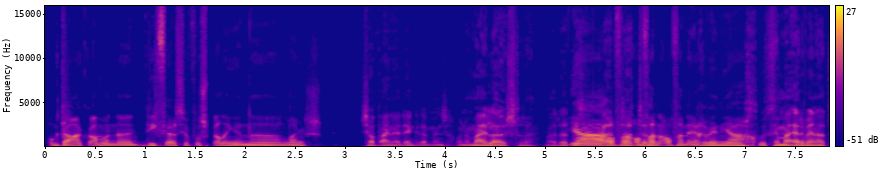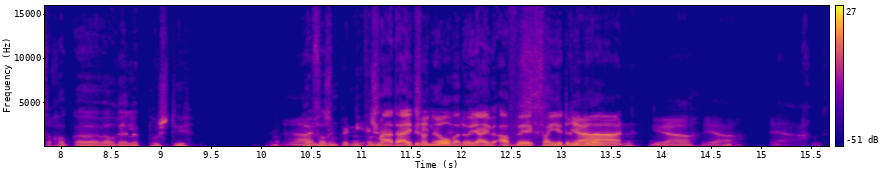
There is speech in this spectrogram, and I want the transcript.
ook daar kwamen eh, diverse voorspellingen eh, langs. Ik zou bijna denken dat mensen gewoon naar mij luisteren. Maar dat, ja, dat- of, dat- of, of van Erwin, ja, goed. Ja, maar Erwin had toch ook wel redelijk positief. Ja, volgens- ik weet niet Volgens mij had hij 3-0, exact- waardoor jij afweek van je 3-0. Ja, ja, ja, ja, goed.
